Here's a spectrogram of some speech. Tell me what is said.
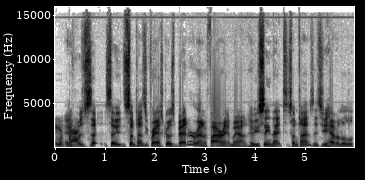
That was uh, so sometimes the grass grows better around a fire ant mound. Have you seen that sometimes? Is you have a little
